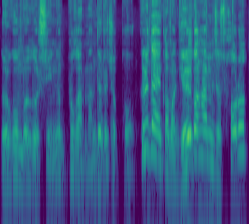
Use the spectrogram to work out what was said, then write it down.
놀고 먹을 수 있는 부가 만들어졌고 그러다니까 막 열광하면서 서로 다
